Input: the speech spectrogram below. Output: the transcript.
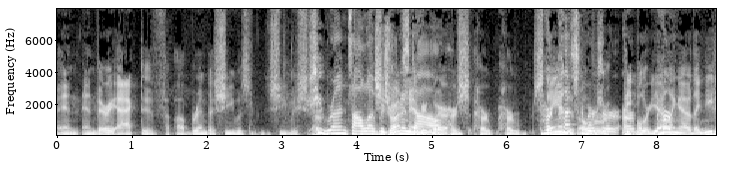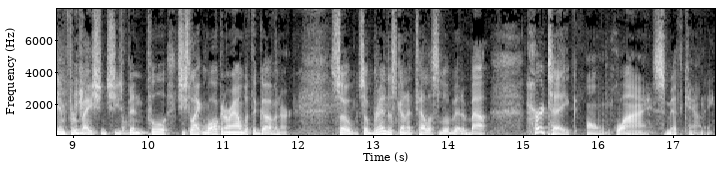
and and very active uh, Brenda. She was she was She runs all over She's that running stall. everywhere. Her her her stand is over. are- are- People are yelling her- at her. They need information. She's been pulled. She's like walking around with the governor. So so Brenda's going to tell us a little bit about her take on why Smith County.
